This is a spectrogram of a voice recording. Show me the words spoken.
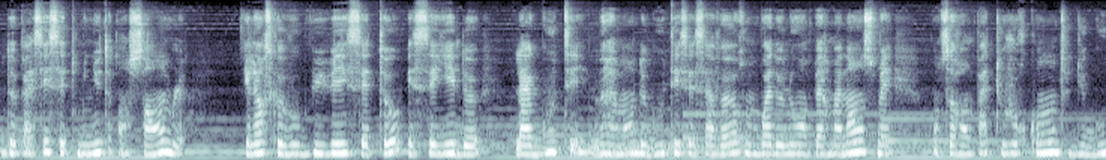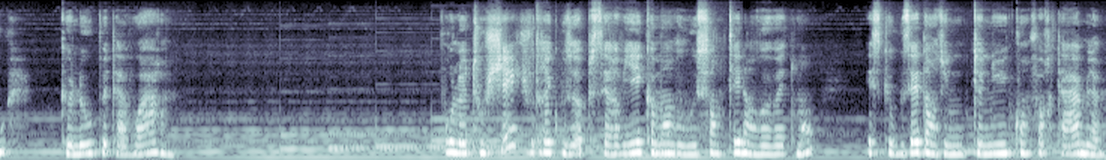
de passer cette minute ensemble. Et lorsque vous buvez cette eau, essayez de la goûter, vraiment de goûter ses saveurs. On boit de l'eau en permanence, mais on ne se rend pas toujours compte du goût que l'eau peut avoir. Pour le toucher, je voudrais que vous observiez comment vous vous sentez dans vos vêtements. Est-ce que vous êtes dans une tenue confortable?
